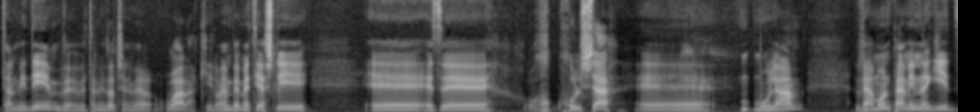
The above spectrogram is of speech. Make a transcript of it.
תלמידים ו- ותלמידות שאני אומר, וואלה, כאילו, הם באמת, יש לי אה, איזה חולשה אה, מולם, והמון פעמים, נגיד,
